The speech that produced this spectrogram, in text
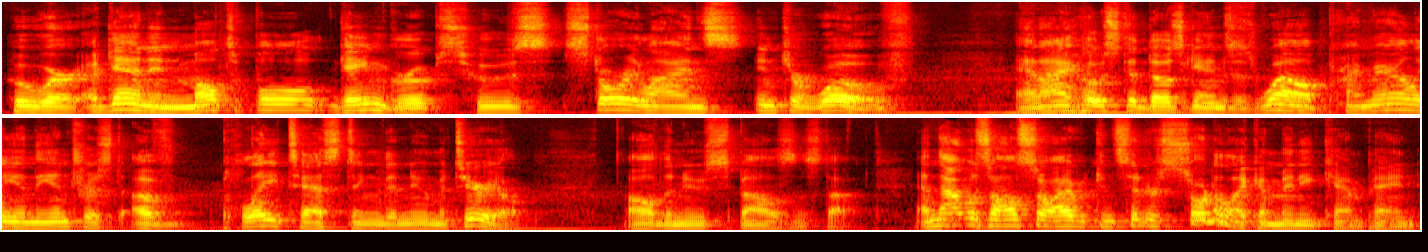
who were again in multiple game groups whose storylines interwove. And I hosted those games as well primarily in the interest of playtesting the new material all the new spells and stuff. And that was also I would consider sort of like a mini campaign.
